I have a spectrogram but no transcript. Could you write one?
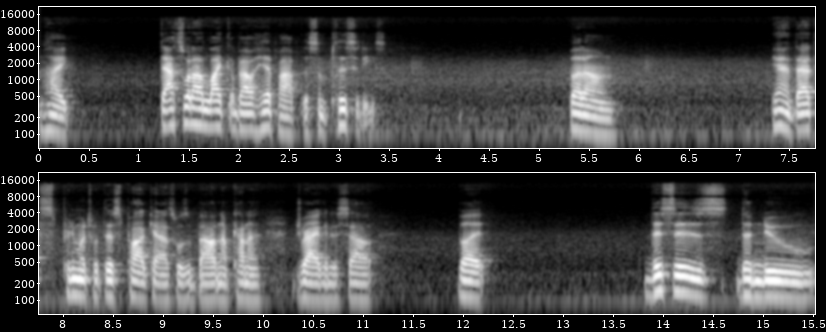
Like that's what I like about hip hop, the simplicities. But um yeah, that's pretty much what this podcast was about and I'm kind of dragging this out. But this is the new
